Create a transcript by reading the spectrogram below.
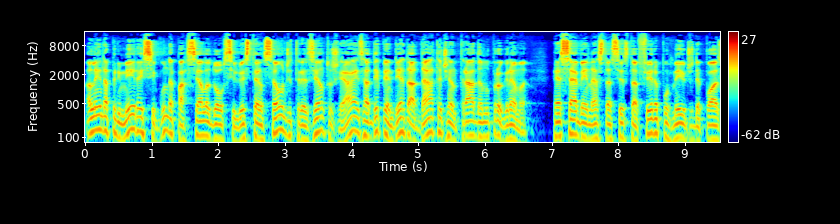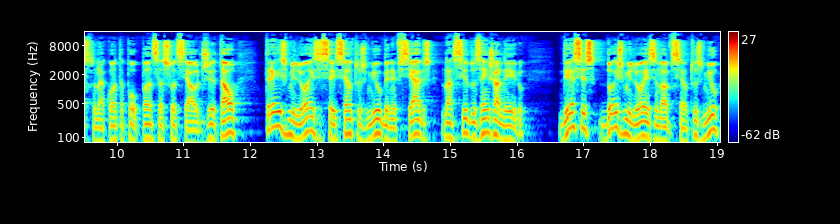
além da primeira e segunda parcela do auxílio extensão de 300 reais, a depender da data de entrada no programa. Recebem nesta sexta-feira, por meio de depósito na conta Poupança Social Digital, 3 milhões e 600 mil beneficiários nascidos em janeiro. Desses, 2 milhões e 900 mil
